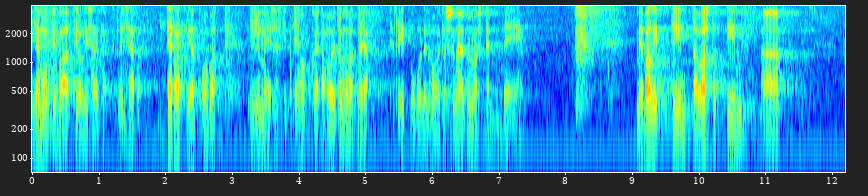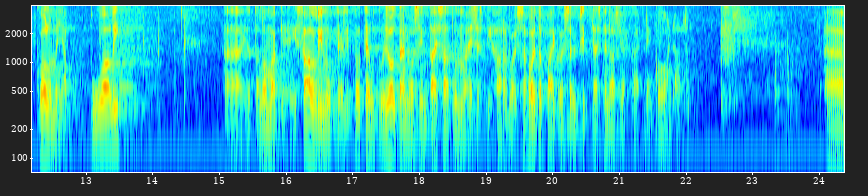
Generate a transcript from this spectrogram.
ja motivaatio lisäävät terapiat ovat ilmeisesti tehokkaita hoitomuotoja riippuvuuden hoidossa näytön aste B. Me valittiin tai vastattiin ää, kolme ja puoli, ää, jota lomake ei sallinut, eli toteutuu joltain osin tai satunnaisesti harvoissa hoitopaikoissa yksittäisten asiakkaiden kohdalla. Ää,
